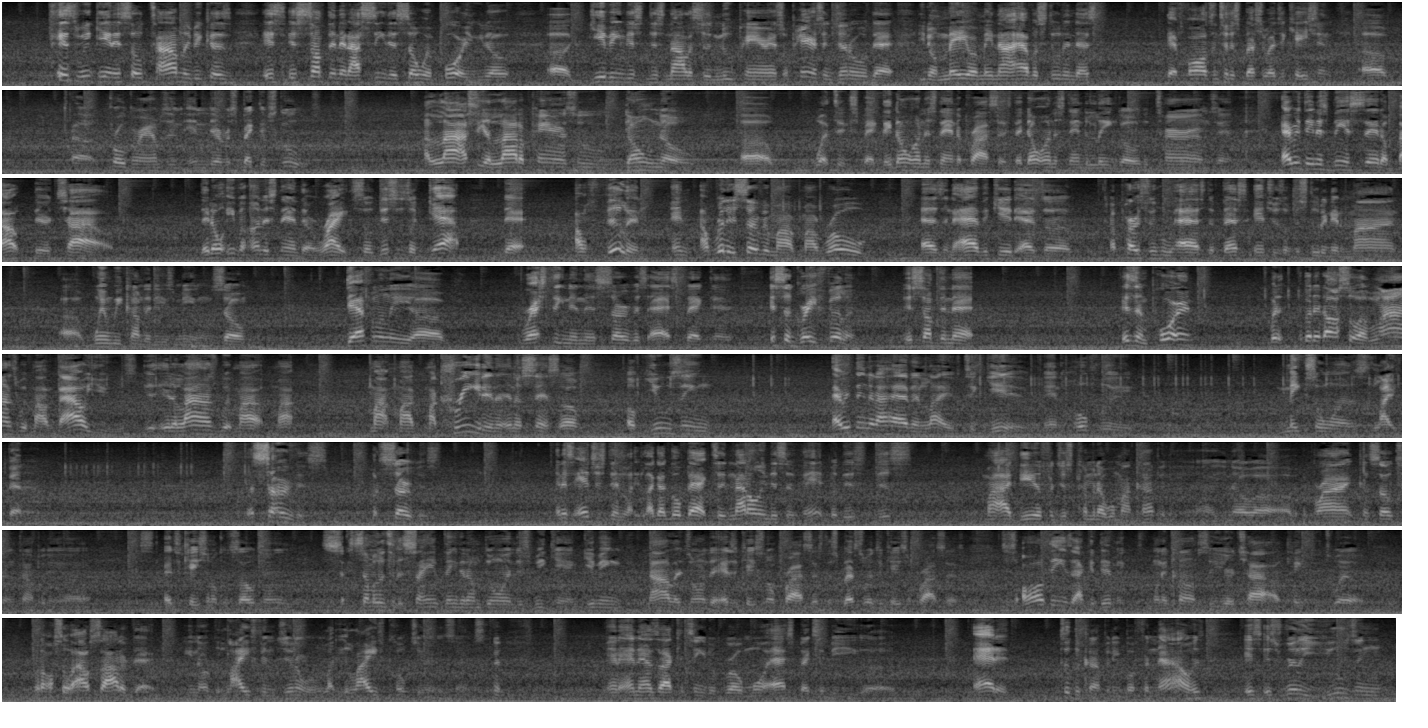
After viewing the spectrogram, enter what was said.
this weekend is so timely because it's it's something that I see that's so important. You know, uh, giving this this knowledge to new parents or parents in general that you know may or may not have a student that's that falls into the special education uh, uh, programs in, in their respective schools. A lot, I see a lot of parents who don't know uh, what to expect. They don't understand the process. They don't understand the lingo, the terms, and everything that's being said about their child. They don't even understand their rights. So this is a gap that I'm feeling, and I'm really serving my, my role as an advocate, as a, a person who has the best interest of the student in mind uh, when we come to these meetings. So definitely uh, resting in this service aspect, and it's a great feeling. It's something that is important, but but it also aligns with my values. It, it aligns with my my my my, my creed in, in a sense of of using everything that I have in life to give and hopefully make someone's life better. But service, but service, and it's interesting. Like like I go back to not only this event, but this this my idea for just coming up with my company. Uh, you know, uh, Bryant Consulting Company, uh, educational consulting, similar to the same thing that I'm doing this weekend, giving knowledge on the educational process, the special education process, just all things academic when it comes to your child, K through 12, but also outside of that, you know, the life in general, like life coaching in a sense. and and as I continue to grow, more aspects will be uh, added to the company. But for now, it's, it's it's really using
